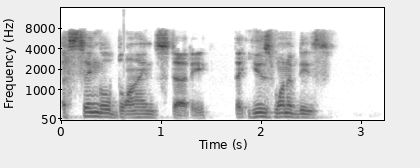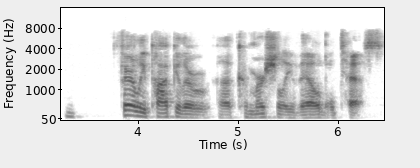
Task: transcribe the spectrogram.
a single blind study that used one of these fairly popular uh, commercially available tests.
